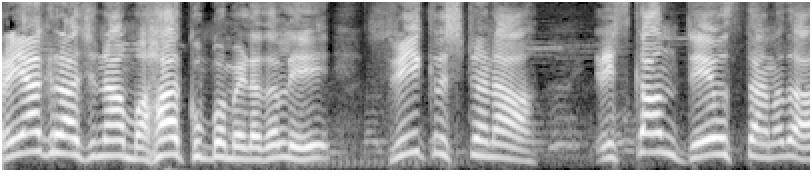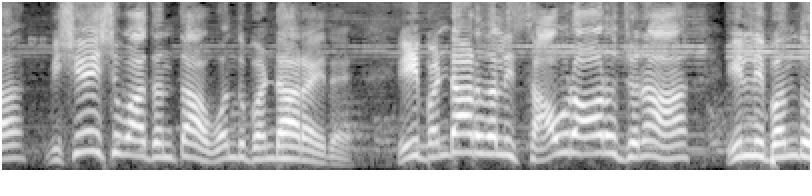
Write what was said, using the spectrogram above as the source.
ಪ್ರಯಾಗ್ರಾಜ್ನ ಮಹಾಕುಂಭ ಮೇಳದಲ್ಲಿ ಶ್ರೀಕೃಷ್ಣನ ಇಸ್ಕಾನ್ ದೇವಸ್ಥಾನದ ವಿಶೇಷವಾದಂಥ ಒಂದು ಭಂಡಾರ ಇದೆ. ಈ ಭಂಡಾರದಲ್ಲಿ ಸಾವಿರಾರು ಜನ ಇಲ್ಲಿ ಬಂದು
